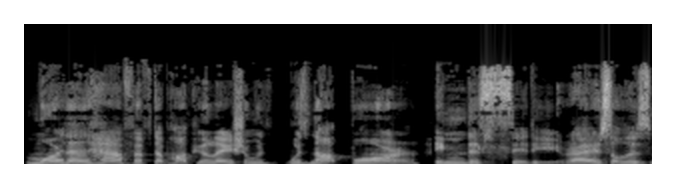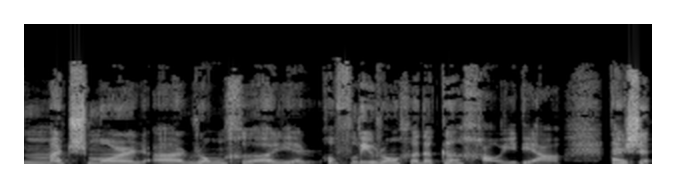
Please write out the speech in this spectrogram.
more than half of the population was was not born in the city, right? So there's much more 呃融合，也 hopefully 融合的更好一点啊。但是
